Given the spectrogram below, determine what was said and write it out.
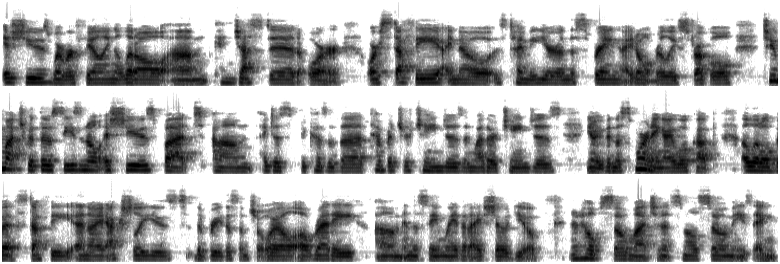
issues where we're feeling a little um, congested or or stuffy. I know this time of year in the spring I don't really struggle too much with those seasonal issues, but um, I just because of the temperature changes and weather changes, you know, even this morning I woke up a little bit stuffy and I actually used the Breathe Essential Oil already um, in the same way that I showed you, and it helps so much and it smells so amazing.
